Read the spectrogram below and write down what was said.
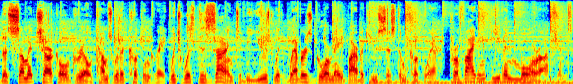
The Summit Charcoal Grill comes with a cooking grate, which was designed to be used with Weber's Gourmet Barbecue System cookware, providing even more options.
